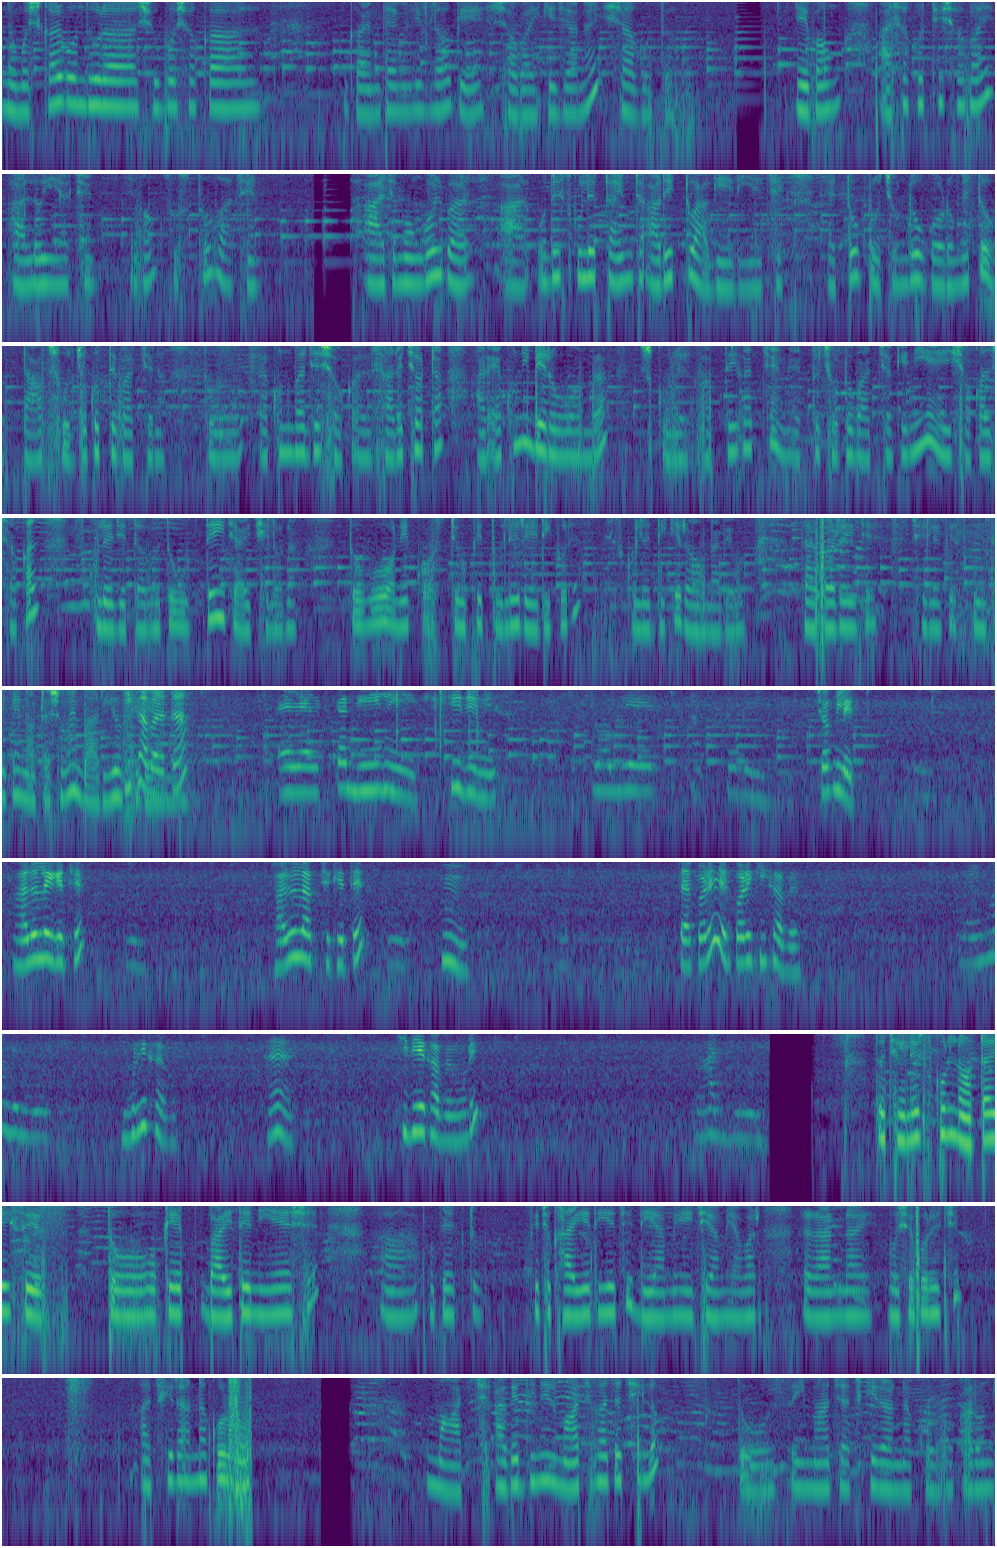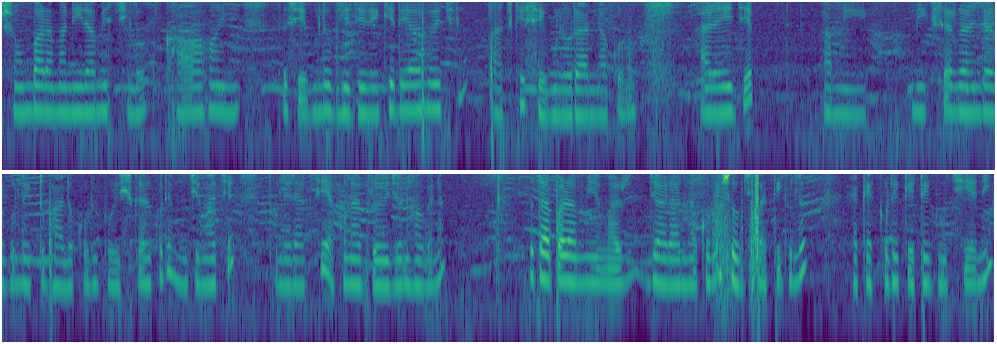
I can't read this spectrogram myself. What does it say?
নমস্কার বন্ধুরা, শুভ সকাল। গায়ন ফ্যামিলি ব্লগে সবাইকে জানাই স্বাগত। এবং আশা করছি সবাই ভালোই আছেন এবং সুস্থও আছেন। আজ মঙ্গলবার আর ওদের স্কুলের টাইমটা আরেকটু আগিয়ে দিয়েছে। এত প্রচণ্ড গরমে তো তাপ সহ্য করতে পারছে না। তো এখন বাজে সকাল সাড়ে ছটা আর এখনই বেরোবো আমরা স্কুলে। ভাবতেই পারছেন? এত ছোট বাচ্চাকে নিয়ে এই সকাল সকাল স্কুলে যেতে হবে তো উঠতেই চাইছিল না। তবুও অনেক কষ্টে ওকে তুলে রেডি করে স্কুলের দিকে রওনা দেব। তারপরে এই যে ছেলেকে স্কুল থেকে নটার সময় বাড়িও কি এর একটা জিনিস। কি জিনিস? চকলেট। চকলেট। ভালো লেগেছে? ভালো লাগছে খেতে? হুম। তারপরে এরপরে কি খাবে? মুড়ি। খাবে? হ্যাঁ। কি দিয়ে খাবে মুড়ি? তো ছেলের স্কুল নটায় শেষ। তো ওকে বাড়িতে নিয়ে এসে ওকে একটু কিছু খাইয়ে দিয়েছি, দিয়ে আমি এই যে আমি আমার রান্নায় বসে পড়েছি। আজকে রান্না করব মাছ। আগের দিনের মাছ ভাজা ছিল, তো সেই মাছ আজকে রান্না করব। কারণ সোমবার আমার নিরামিষ ছিল, খাওয়া হয়নি, তো সেগুলো ভেজে রেখে দেওয়া হয়েছিল। আজকে সেগুলো রান্না করব। আর এই যে আমি মিক্সার গ্রাইন্ডারগুলো একটু ভালো করে পরিষ্কার করে মুছে মাছে তুলে রাখছি, এখন আর প্রয়োজন হবে না। তো তারপর আমি আমার যা রান্না করব সবজিপাতিগুলো এক এক করে কেটে গুছিয়ে নিই।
